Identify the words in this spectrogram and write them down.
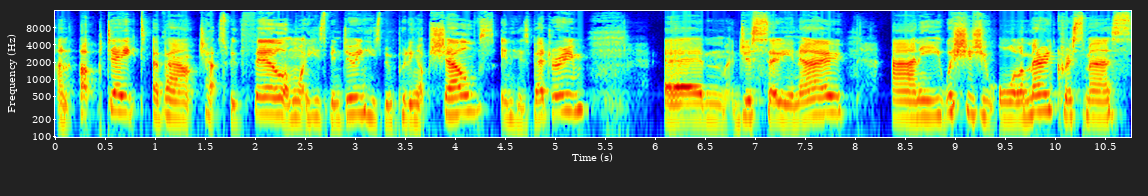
an update about Chats with Phil and what he's been doing. He's been putting up shelves in his bedroom, um, just so you know. And he wishes you all a Merry Christmas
